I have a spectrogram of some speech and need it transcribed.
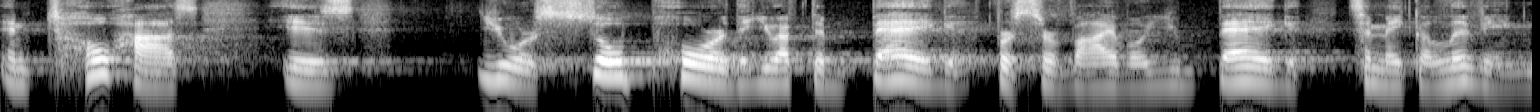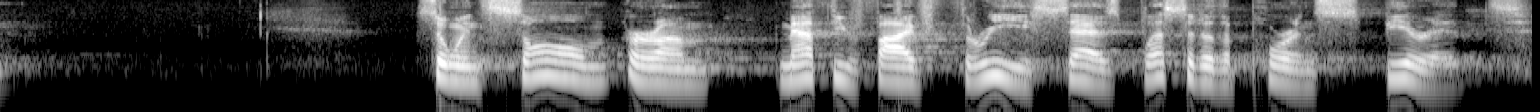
And ptochos is you are so poor that you have to beg for survival, you beg to make a living. So in Psalm or um, Matthew 5 3 says, Blessed are the poor in spirit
